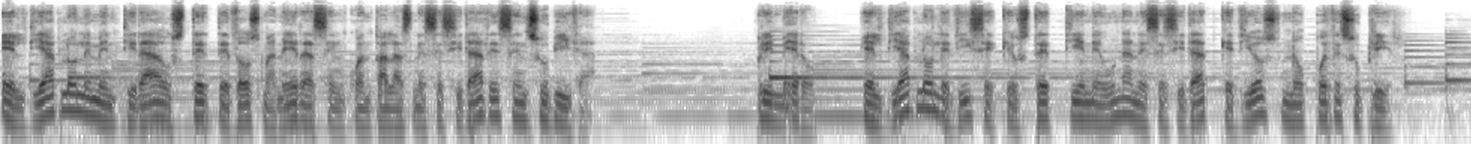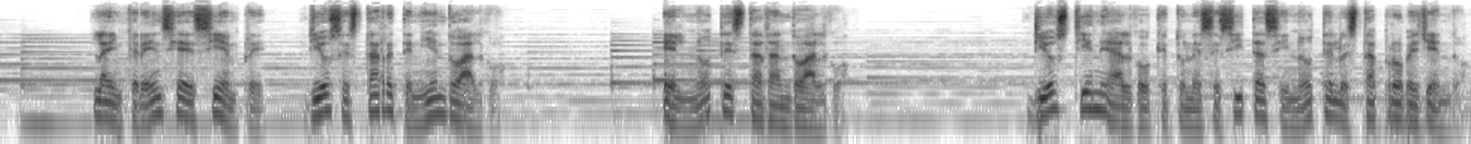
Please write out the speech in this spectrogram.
El diablo le mentirá a usted de dos maneras en cuanto a las necesidades en su vida. Primero, el diablo le dice que usted tiene una necesidad que Dios no puede suplir. La inferencia es siempre, Dios está reteniendo algo. Él no te está dando algo. Dios tiene algo que tú necesitas y no te lo está proveyendo.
